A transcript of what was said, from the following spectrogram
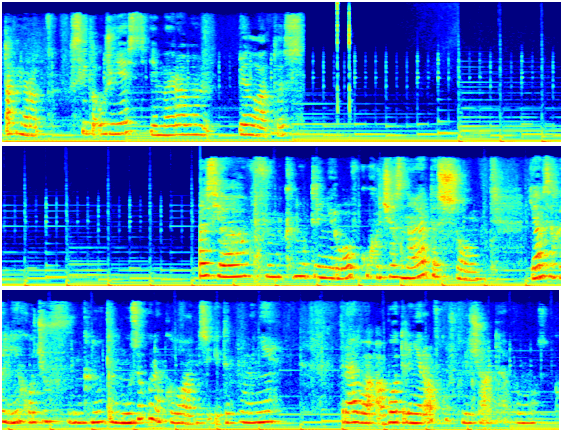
Так, народ, світло вже є, і ми робимо пілатес. Зараз я вимкну тренування, хоча знаєте що? Я взагалі хочу вимкнути музику на колонці, і типу мені треба або тренування включати, або музику.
